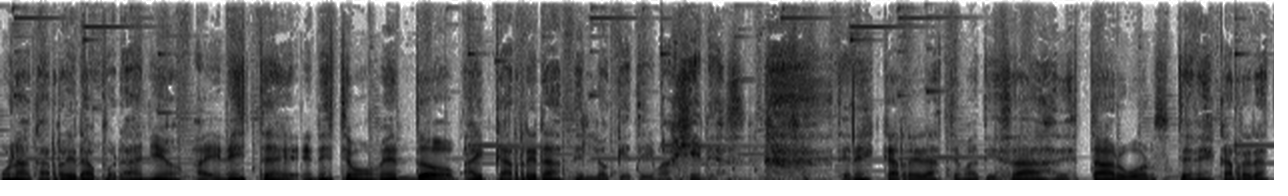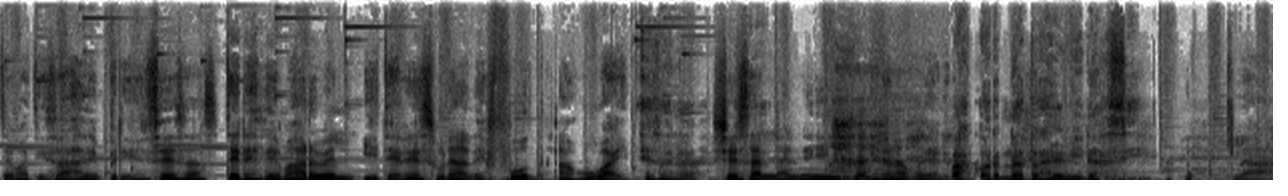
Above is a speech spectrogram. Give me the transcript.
una carrera por año. Ah, En este, en este momento hay carreras de lo que te imagines. tenés carreras tematizadas de Star Wars, tenés carreras tematizadas de princesas, tenés de Marvel y tenés una de Food and Wine. Esa es la. Yo esa la leí y no la podía creer. Vas corriendo atrás del Vinazzi. Claro.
